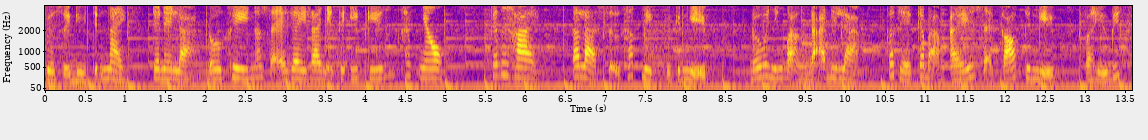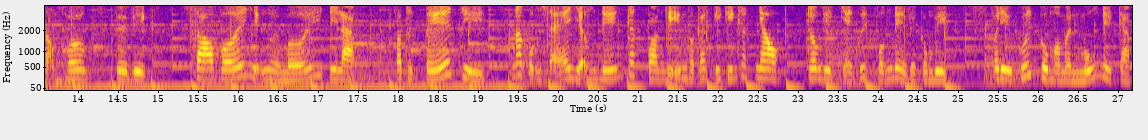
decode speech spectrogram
về sự điều chỉnh này. Cho nên là đôi khi nó sẽ gây ra những cái ý kiến khác nhau. Cái thứ hai, đó là sự khác biệt về kinh nghiệm. Đối với những bạn đã đi làm, có thể các bạn ấy sẽ có kinh nghiệm và hiểu biết rộng hơn về việc so với những người mới đi làm. Và thực tế thì nó cũng sẽ dẫn đến các quan điểm và các ý kiến khác nhau trong việc giải quyết vấn đề về công việc và điều cuối cùng mà mình muốn đề cập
